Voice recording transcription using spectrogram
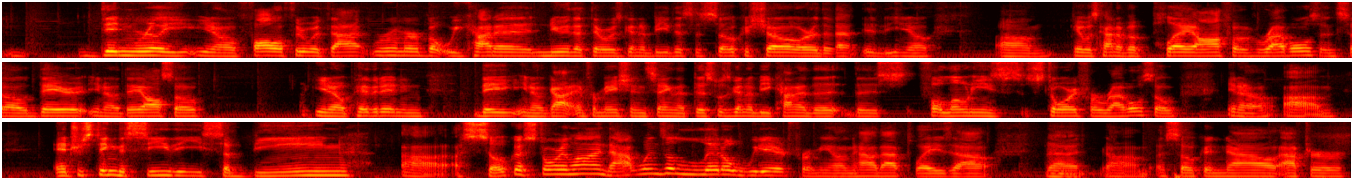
didn't really, you know, follow through with that rumor, but we kind of knew that there was going to be this Ahsoka show, or that you know, um, it was kind of a play off of Rebels, and so they're, you know, they also, you know, pivoted and they, you know, got information saying that this was going to be kind of the this Filoni's story for Rebel. So, you know, um, interesting to see the Sabine uh, Ahsoka storyline. That one's a little weird for me on how that plays out. That um, Ahsoka now after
